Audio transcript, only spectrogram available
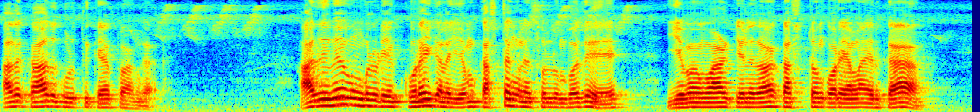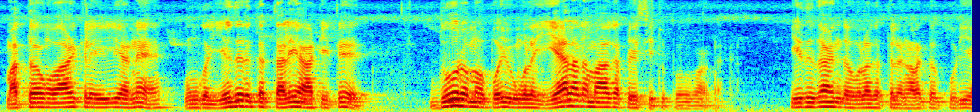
அதை காது கொடுத்து கேட்பாங்க. அதுவே உங்களுடைய குறைகளையும் கஷ்டங்களையும் சொல்லும்போது இவன் வாழ்க்கையில் தான் கஷ்டம் குறையெல்லாம் இருக்கா? மற்றவங்க வாழ்க்கையில் இல்லையான்னு உங்கள் எதிர்க்க தலையை ஆட்டிட்டு தூரமாக போய் உங்களை ஏளனமாக பேசிட்டு போவாங்க. இதுதான் இந்த உலகத்தில் நடக்கக்கூடிய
